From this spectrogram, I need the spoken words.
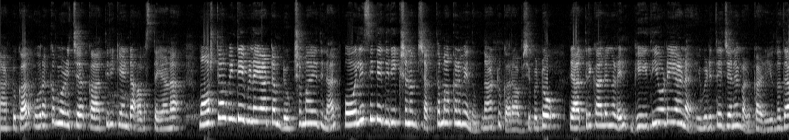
നാട്ടുകാർ ഉറക്കമൊഴിച്ച് കാത്തിരിക്കേണ്ട അവസ്ഥയാണ്. മോഷ്ടാവിന്റെ വിളയാട്ടം രൂക്ഷമായതിനാൽ പോലീസിന്റെ നിരീക്ഷണം ശക്തമാക്കണമെന്നും നാട്ടുകാർ ആവശ്യപ്പെട്ടു. രാത്രികാലങ്ങളിൽ ഭീതിയോടെയാണ് ഇവിടുത്തെ ജനങ്ങൾ കഴിയുന്നത്.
